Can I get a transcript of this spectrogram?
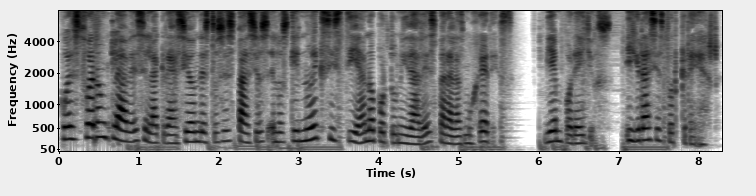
pues fueron claves en la creación de estos espacios en los que no existían oportunidades para las mujeres. Bien por ellos, y gracias por creer.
